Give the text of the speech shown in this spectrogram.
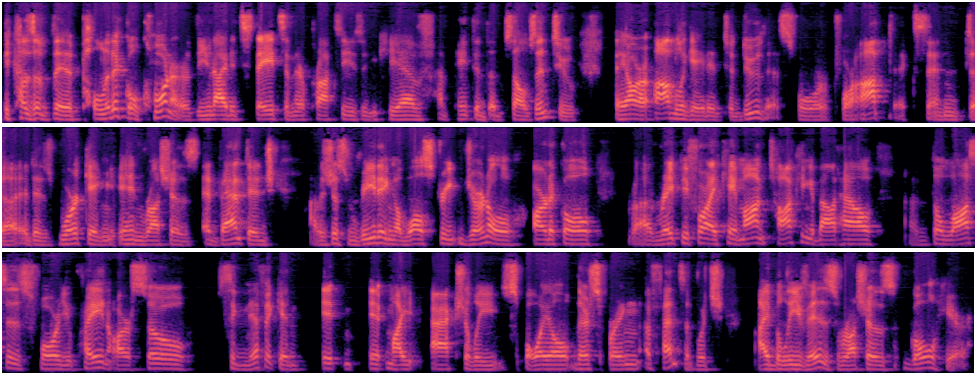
because of the political corner the United States and their proxies in Kiev have painted themselves into, they are obligated to do this for, for optics. And uh, it is working in Russia's advantage. I was just reading a Wall Street Journal article uh, right before I came on talking about how uh, the losses for Ukraine are so significant, it, it might actually spoil their spring offensive, which I believe is Russia's goal here.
